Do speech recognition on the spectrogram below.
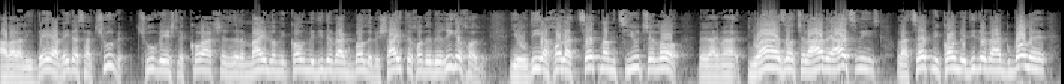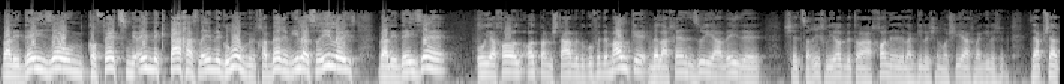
אבל על ידי אביידה עשה תשובה, תשובה יש לכוח שזה למיילו מכל מדידה והגבולה, בשייטה חודה בריגה חודה. יהודי יכול לצאת מהמציאות שלו, ועם התנועה הזאת של האב העצמיס, ולצאת מכל מדידה והגבולה, ועל ידי זה הוא קופץ מעמק תחס לעמק רום, ומתחבר עם אילס או אילויס, ועל ידי זה הוא יכול עוד פעם משתעבד בגופי דמלכה, ולכן זוהי אביידה שצריך להיות בתור החונה לגילו של משיח, לגילו של... זה הפשט,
